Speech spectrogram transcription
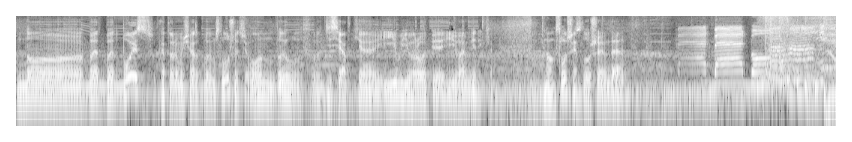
но Bad Bad Boys, который мы сейчас будем слушать, он был в десятке и в Европе, и в Америке. Ну, слушаем. Слушаем, да. Bad, bad boy. Uh-huh, yeah.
